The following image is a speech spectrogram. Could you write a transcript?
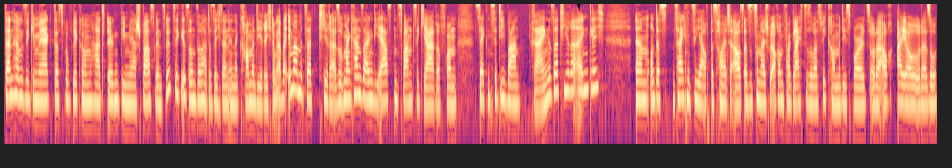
Dann haben sie gemerkt, das Publikum hat irgendwie mehr Spaß, wenn es witzig ist und so hat es sich dann in eine Comedy-Richtung, aber immer mit Satire. Also man kann sagen, die ersten 20 Jahre von Second City waren reine Satire eigentlich. Ähm, und das zeichnet sie ja auch bis heute aus. Also zum Beispiel auch im Vergleich zu sowas wie Comedy Sports oder auch I.O. oder so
